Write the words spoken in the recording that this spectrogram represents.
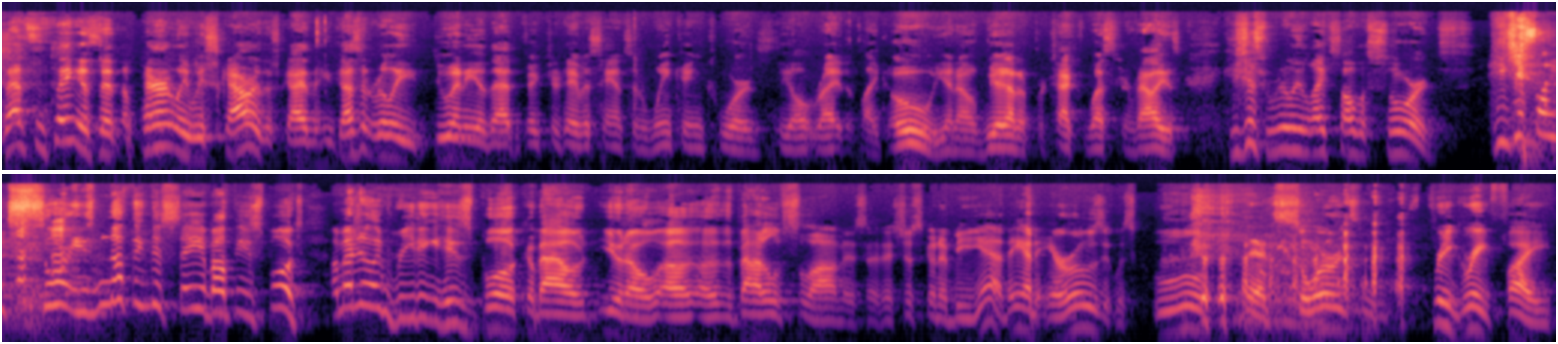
That's the thing is that apparently we scour this guy. that He doesn't really do any of that Victor Davis Hanson winking towards the alt right of like, oh, you know, we got to protect Western values. He just really likes all the swords. He just like sort. He's nothing to say about these books. Imagine like reading his book about you know uh, uh, the Battle of Salamis, and it's just going to be yeah, they had arrows, it was cool, they had swords, pretty great fight.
